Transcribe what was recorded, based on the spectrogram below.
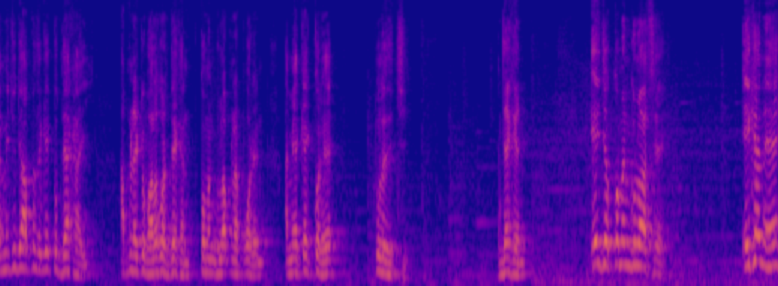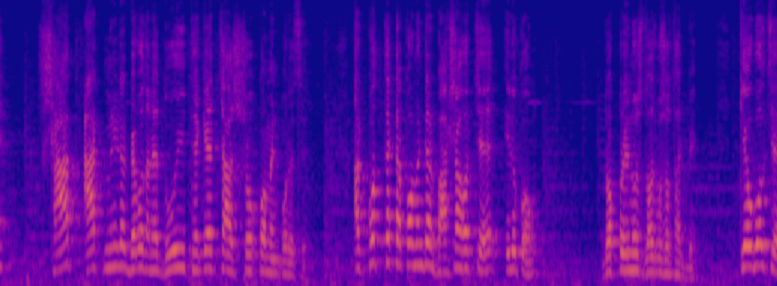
আমি যদি আপনাদেরকে একটু দেখাই, আপনারা একটু ভালো করে দেখেন কমেন্টগুলো আপনারা পড়েন, আমি এক এক করে তুলে দিচ্ছি। দেখেন, এই যে কমেন্টগুলো আছে, এখানে সাত, আট মিনিটের ব্যবধানে দুই থেকে চারশো কমেন্ট পড়েছে। আর প্রত্যেকটা কমেন্টের ভাষা হচ্ছে এরকম, ডক্টর ইনুস দশ বছর থাকবে। কেউ বলছে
